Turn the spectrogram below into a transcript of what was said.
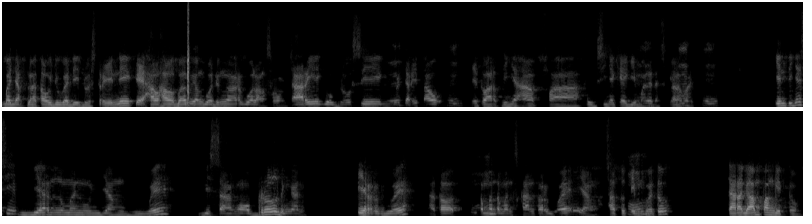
banyak gak tahu juga di industri ini kayak hal-hal baru yang gue dengar gue langsung cari gue browsing gue hmm. cari tahu hmm. itu artinya apa fungsinya kayak gimana dan segala hmm. macam intinya sih biar menunjang gue bisa ngobrol dengan peer gue atau teman-teman sekantor gue yang satu tim gue tuh cara gampang gitu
